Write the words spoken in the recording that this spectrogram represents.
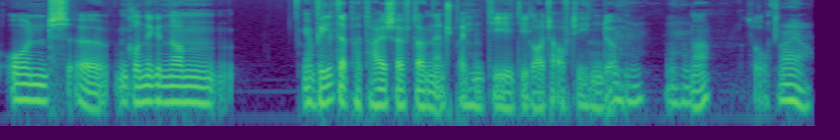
Und äh, im Grunde genommen wählt der Parteichef dann entsprechend die, die Leute auf, die hin dürfen. Mhm. Mhm. Na? So. Ah ja.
